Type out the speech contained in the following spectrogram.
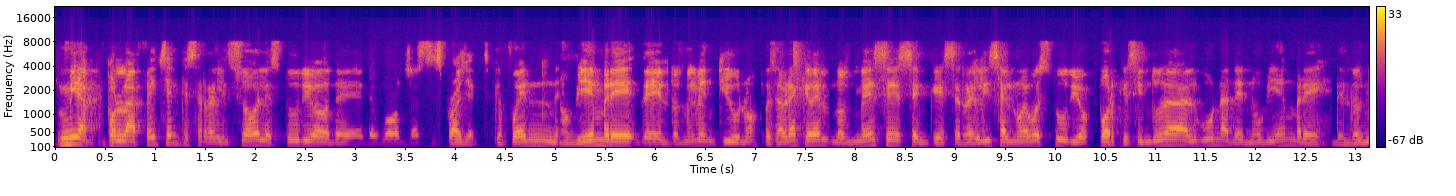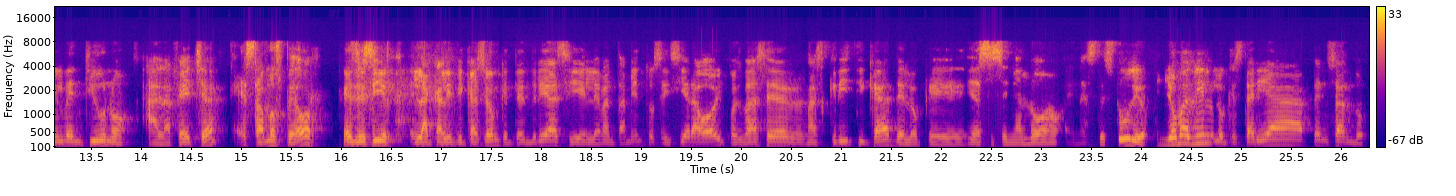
Mira, por la fecha en que se realizó el estudio de The World Justice Project, que fue en noviembre del 2021, pues habría que ver los meses en que se realiza el nuevo estudio, porque sin duda alguna de noviembre del 2021 a la fecha estamos peor. Es decir, la calificación que tendría si el levantamiento se hiciera hoy, pues va a ser más crítica de lo que ya se señaló en este estudio. Yo más bien lo que estaría pensando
